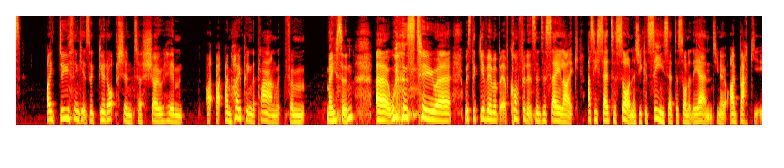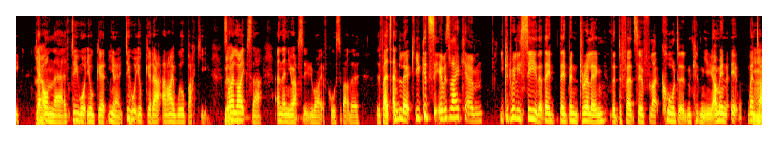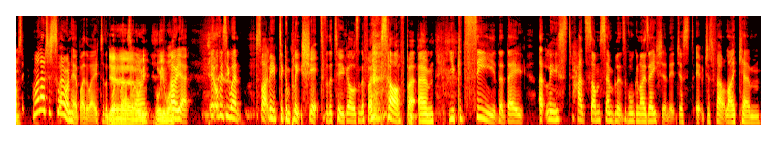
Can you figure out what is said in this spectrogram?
I do think it's a good option to show him. I, am hoping the plan from Mason uh, was to uh, was to give him a bit of confidence and to say, like, as he said to Son, as you could see, he said to Son at the end, you know, I back you. Get yeah. on there, do what you're good, you know, do what you're good at, and I will back you. So yeah. I liked that. And then you're absolutely right, of course, about the, the defense. And look, you could see it was like um, you could really see that they'd they'd been drilling the defensive like cordon, couldn't you? I mean, it went mm. absolutely. Am I allowed to swear on here? By the way, to the point yeah, where swearing. All, all you want. Oh yeah, it obviously went slightly to complete shit for the two goals in the first half, but um, you could see that they at least had some semblance of organisation. It just it just felt like um,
